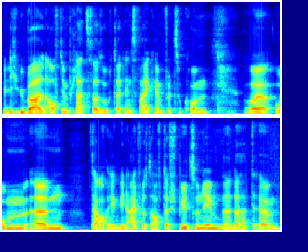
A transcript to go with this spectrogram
wirklich überall auf dem Platz versucht hat, in Zweikämpfe zu kommen, äh, um ähm, da auch irgendwie einen Einfluss auf das Spiel zu nehmen. Ne? Da hat ähm,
